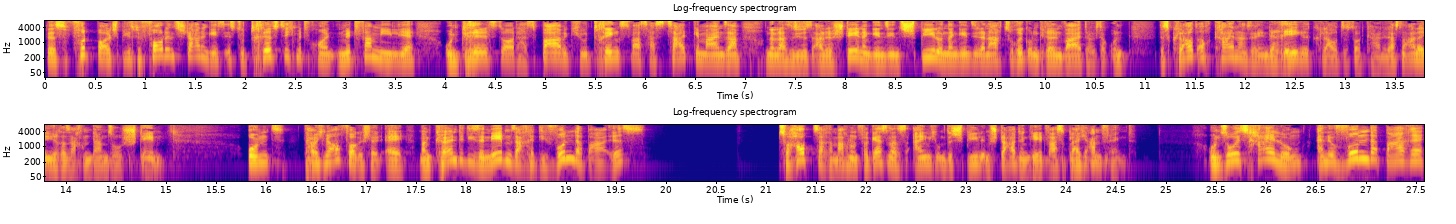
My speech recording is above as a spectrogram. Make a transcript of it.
des Footballspiels, bevor du ins Stadion gehst, ist, du triffst dich mit Freunden, mit Familie und grillst dort, hast Barbecue, trinkst was, hast Zeit gemeinsam und dann lassen sie das alles stehen, dann gehen sie ins Spiel und dann gehen sie danach zurück und grillen weiter. Und das klaut auch keiner. In der Regel klaut es dort keiner. Die lassen alle ihre Sachen dann so stehen. Und da habe ich mir auch vorgestellt, ey, man könnte diese Nebensache, die wunderbar ist, zur Hauptsache machen und vergessen, dass es eigentlich um das Spiel im Stadion geht, was gleich anfängt. Und so ist Heilung eine wunderbare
